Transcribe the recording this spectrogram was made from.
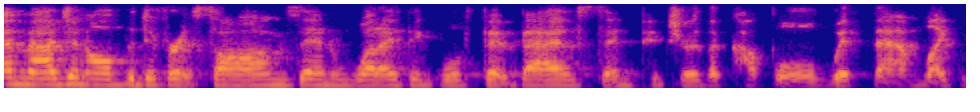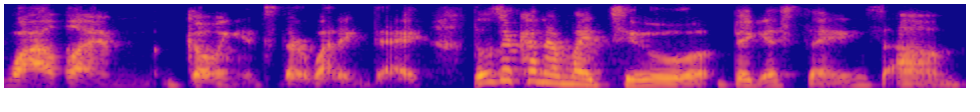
imagine all the different songs and what I think will fit best and picture the couple with them like while I'm going into their wedding day. Those are kind of my two biggest things. Um,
